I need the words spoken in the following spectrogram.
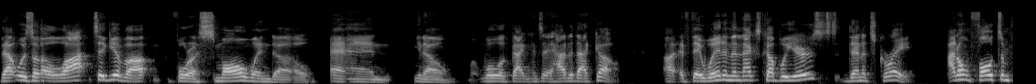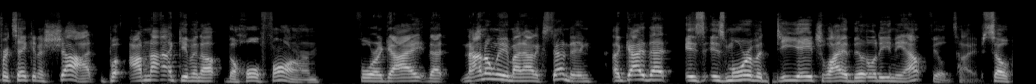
that was a lot to give up for a small window. And, you know, we'll look back and say, how did that go? Uh, if they win in the next couple years, then it's great. I don't fault them for taking a shot, but I'm not giving up the whole farm for a guy that not only am I not extending, a guy that is is more of a DH liability in the outfield type. So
